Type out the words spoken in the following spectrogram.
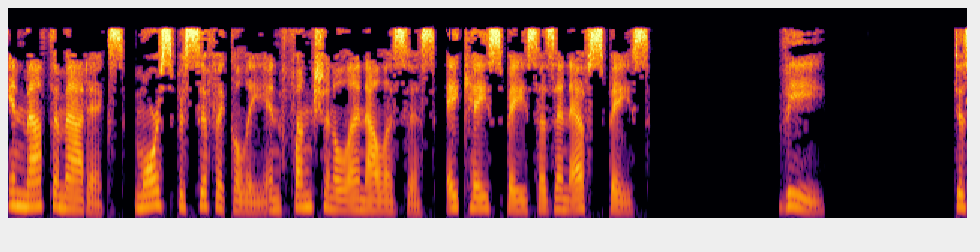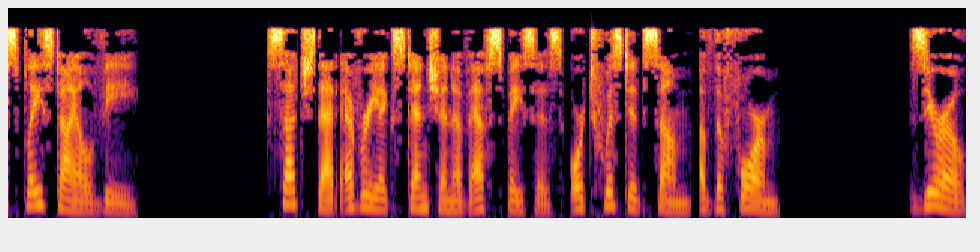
In mathematics, more specifically in functional analysis, a K-space is an F-space V. Displaystyle V. Such that every extension of F-spaces or twisted sum of the form 0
